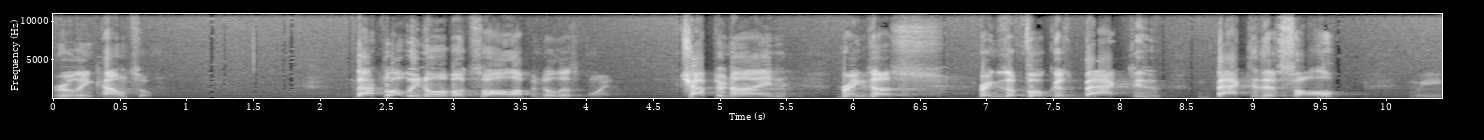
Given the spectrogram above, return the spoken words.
ruling council. That's what we know about Saul up until this point. Chapter 9 brings us brings the focus back to back to this Saul. We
